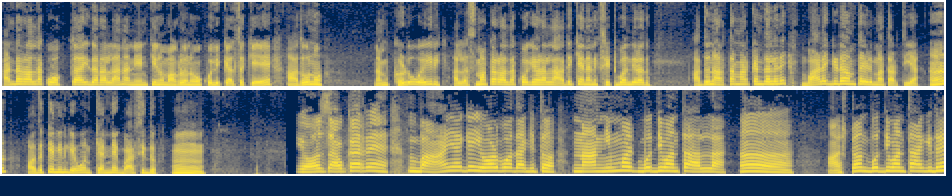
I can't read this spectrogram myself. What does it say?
ಕಂಡರ ಹೊಲ್ದಕ್ಕೆ ಹೋಗ್ತಾ ಇದ್ದಾರಲ್ಲ ನನ್ನ ಹೆಂಡ್ತಿನೂ ಮಗಳು ಕೂಲಿ ಕೆಲಸಕ್ಕೆ. ಅದೂ ನಮ್ಮ ಕಡು ವೈರಿ, ಅಲ್ಲಿ ಹಸ್ಮಕಾರ ಅಲ್ದಕ್ಕೆ ಹೋಗ್ಯಾರಲ್ಲ, ಅದಕ್ಕೆ ನನಗೆ ಸಿಟ್ಟು ಬಂದಿರೋದು. ಅದನ್ನ ಅರ್ಥ ಮಾಡ್ಕೊಂಡಲ್ಲೇ ಬಾಳೆ ಗಿಡ ಅಂತ ಹೇಳಿ ಮಾತಾಡ್ತೀಯ? ಹಾಂ? ಅದಕ್ಕೆ ನಿನಗೆ ಒಂದು ಕೆನ್ನೆಗೆ ಬಾರಿಸಿದ್ದು. ಹ್ಞೂ ಯೋ ಸಾವ್ಕಾರ್ರೆ ಬಾಯಾಗೆ ಹೇಳ್ಬೋದಾಗಿತ್ತು. ನಾನು ನಿಮ್ಮ ಬುದ್ಧಿವಂತ ಅಲ್ಲ. ಹಾಂ. ಅಷ್ಟೊಂದು ಬುದ್ಧಿವಂತ ಆಗಿದ್ರೆ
